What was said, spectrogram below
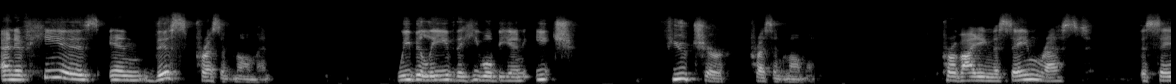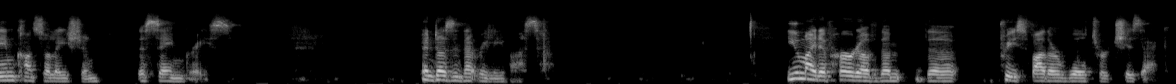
And if he is in this present moment, we believe that he will be in each future present moment, providing the same rest, the same consolation, the same grace. And doesn't that relieve us? You might have heard of the, the priest, Father Walter Ciszek.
